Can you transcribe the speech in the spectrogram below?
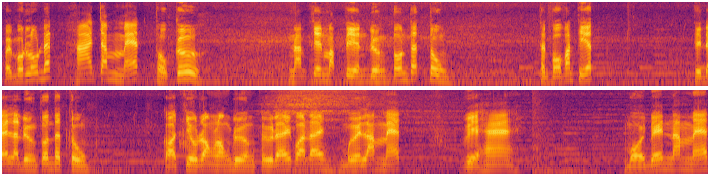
Với một lô đất 200m thổ cư nằm trên mặt tiền đường Tôn Thất Tùng, thành phố Phan Thiết. Thì đây là đường Tôn Thất Tùng. Có chiều rộng lòng đường từ đây qua đây 15m, vỉa hè mỗi bên 5m.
